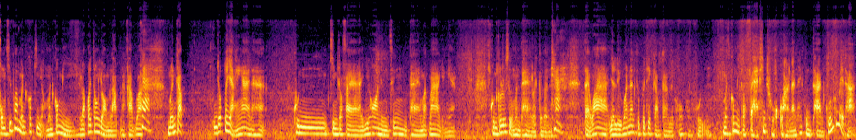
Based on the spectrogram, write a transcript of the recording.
ผมคิดว่ามันก็เกี่ยวมันก็มีเราก็ต้องยอมรับนะครับว่าค่ะเหมือนกับยกตัวอย่างง่ายๆนะฮะ คุณกินกาแฟยี่ห้อหนึ่งซึ่งแพงมาก ๆ อย่างเนี้ย คุณก็รู้สึกว่ามันแพงเหลือเกิน ค่ะ แต่ว่าอย่าลืมว่านั่นคือพฤติกรรมการบริโภคของคุณ มันก็มีกาแฟที่ถูกกว่านั้นให้คุณทาน คุณก็ไม่ทาน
